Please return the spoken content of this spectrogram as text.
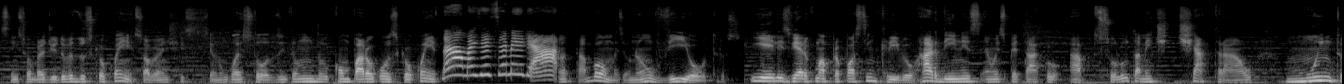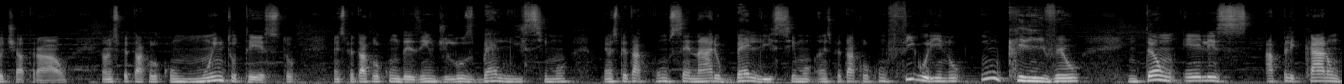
sem sombra de dúvida dos que eu conheço. Obviamente, eu não conheço todos, então não comparo com os que eu conheço. Esse é melhor. Ah, tá bom, mas eu não vi outros. E eles vieram com uma proposta incrível. Hardines é um espetáculo absolutamente teatral, muito teatral. É um espetáculo com muito texto. É um espetáculo com um desenho de luz belíssimo. É um espetáculo com um cenário belíssimo. É um espetáculo com figurino incrível. Então, eles aplicaram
